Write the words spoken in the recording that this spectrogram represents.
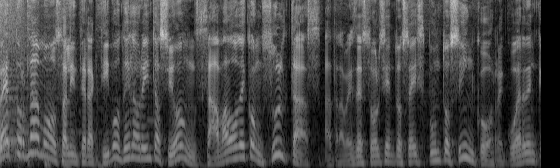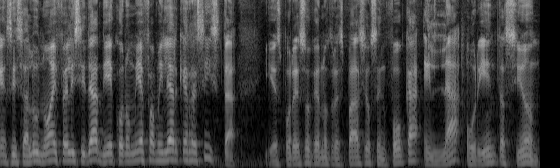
Retornamos al interactivo de la orientación, sábado de consultas, a través de Sol 106.5. Recuerden que en Cisalud no hay felicidad ni economía familiar que resista, y es por eso que nuestro espacio se enfoca en la orientación.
